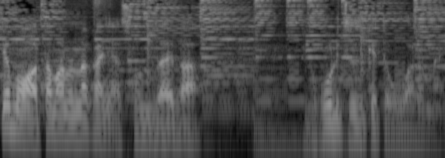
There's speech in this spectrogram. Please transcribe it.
でも頭の中には存在が残り続けて終わらない。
